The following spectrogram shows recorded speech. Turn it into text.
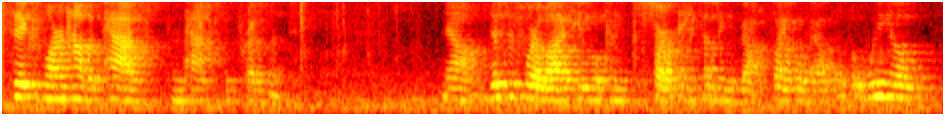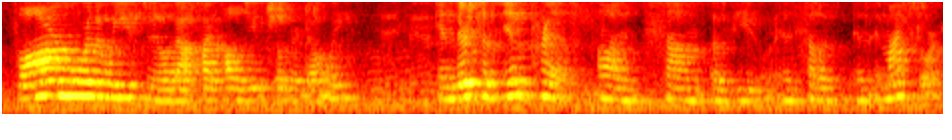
Six, learn how the past impacts the present. Now, this is where a lot of people can start thinking something is about psychobabble, but we know far more than we used to know about psychology of children, don't we? And there's some imprints on some of you and some of in, in my story.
